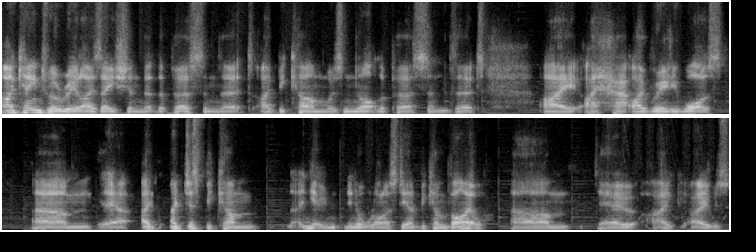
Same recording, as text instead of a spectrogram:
I came to a realization that the person that I'd become was not the person that I I had I really was. Um, yeah, I I just become you know in all honesty I'd become vile. Um, you know I I was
